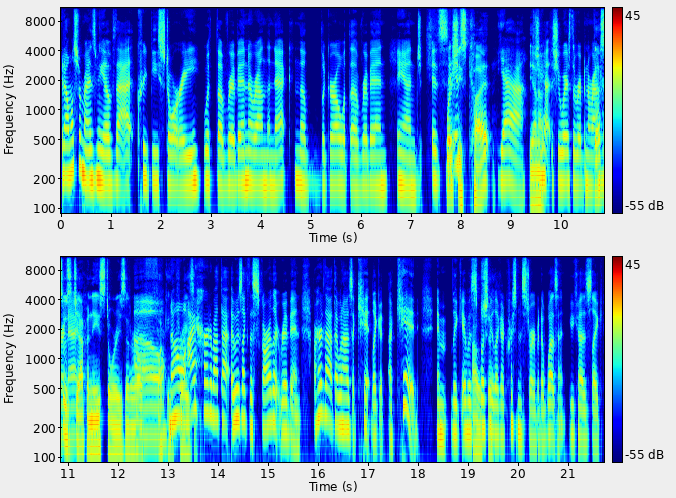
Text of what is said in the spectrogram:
It almost reminds me of that creepy story with the ribbon around the neck and the the girl with the ribbon and it's where it's- she's cut. yeah Yeah, she no. ha- she wears the ribbon around That's her those neck. Japanese stories that are all Oh. fucking No, crazy. I heard about that. It was like the scarlet ribbon. I heard that that when I was a kid, like a, a kid, and like it was Oh, supposed to be like a Christmas story, but it wasn't because like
